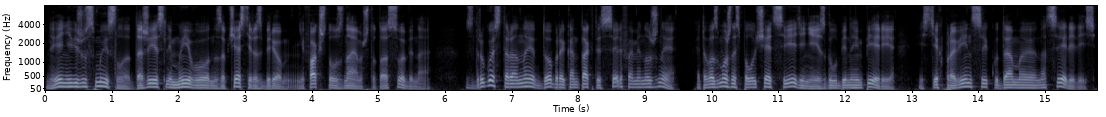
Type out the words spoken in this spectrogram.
Но я не вижу смысла, даже если мы его на запчасти разберем, не факт, что узнаем что-то особенное. С другой стороны, добрые контакты с эльфами нужны. Это возможность получать сведения из глубины Империи, из тех провинций, куда мы нацелились.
